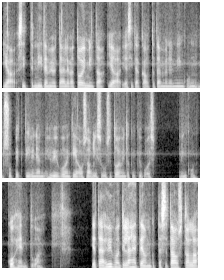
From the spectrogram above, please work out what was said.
ja sitten niitä myötäilevä toiminta ja, ja sitä kautta tämmöinen niin kuin subjektiivinen hyvinvointi ja osallisuus ja toimintakyky voisi niin kuin kohentua. Ja tämä hyvinvointilähete on niin tässä taustalla,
